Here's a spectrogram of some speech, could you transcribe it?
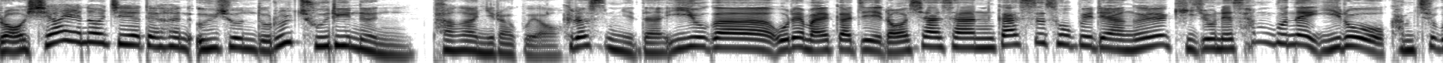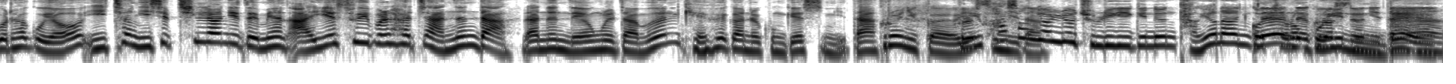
러시아 에너지에 대한 의존도를 줄이는 방안이라고요. 그렇습니다. EU가 올해 말까지 러시아산 가스 소비량을 기존의 3분의 2로 감축을 하고요. 2027년이 되면 아예 수입을 하지 않는다라는 내용을 담은 계획안을 공개했습니다. 그러니까요. 이 그렇습니다. 화석 연료 줄이기는 당연한 것처럼 네네, 보이는데 그렇습니다.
